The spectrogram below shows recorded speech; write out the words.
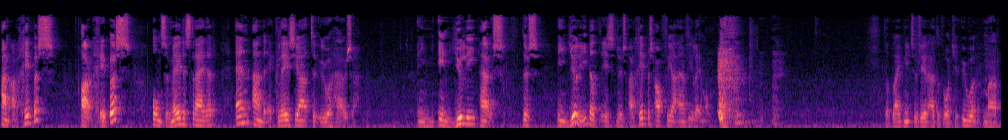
aan Archippus, Archippus, onze medestrijder, en aan de Ecclesia te uw huizen. In, in jullie huis. Dus in jullie, dat is dus Archippus, Apphia en Philemon. Dat blijkt niet zozeer uit het woordje uwe, maar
